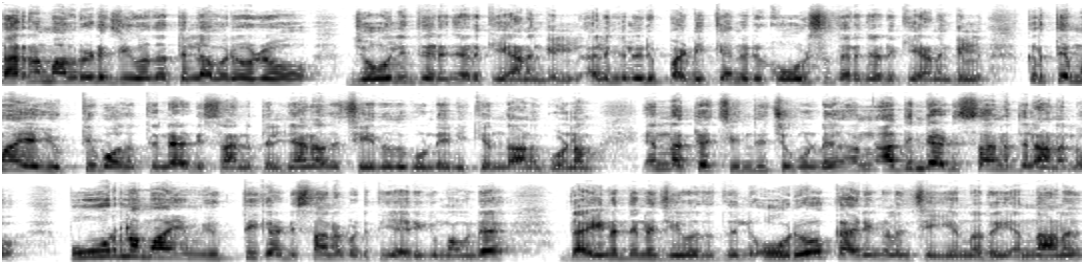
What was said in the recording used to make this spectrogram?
കാരണം അവരുടെ ജീവിതത്തിൽ അവരൊരു ജോലി തിരഞ്ഞെടുക്കുകയാണെങ്കിൽ അല്ലെങ്കിൽ ഒരു പഠിക്കാൻ ഒരു കോഴ്സ് തിരഞ്ഞെടുക്കുകയാണെങ്കിൽ കൃത്യമായ യുക്തിബോധത്തിന്റെ അടിസ്ഥാനത്തിൽ ഞാനത് ചെയ്തതുകൊണ്ട് എനിക്കെന്താണ് ഗുണം എന്നൊക്കെ ചിന്തിച്ചുകൊണ്ട് അതിന്റെ അടിസ്ഥാനത്തിലാണല്ലോ പൂർണമായും യുക്തിക്ക് അടിസ്ഥാനപ്പെടുത്തിയായിരിക്കും അവന്റെ ദൈനംദിന ജീവിതത്തിൽ ഓരോ കാര്യങ്ങളും ചെയ്യുന്നത് എന്നാണ്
